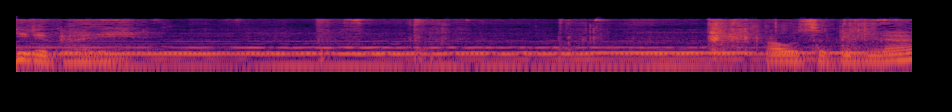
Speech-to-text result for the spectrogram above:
কি রে ভাই আউজুবিল্লাহ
